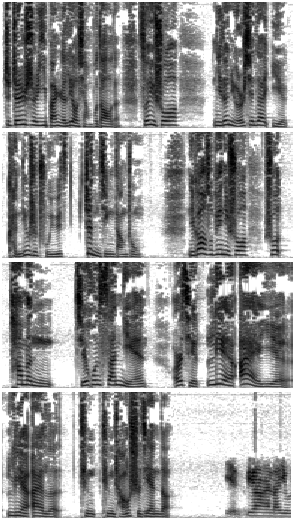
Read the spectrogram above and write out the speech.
这真是一般人料想不到的。所以说，你的女儿现在也肯定是处于震惊当中。你告诉编辑说，说他们结婚三年，而且恋爱也恋爱了挺挺长时间的，也恋爱了有。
